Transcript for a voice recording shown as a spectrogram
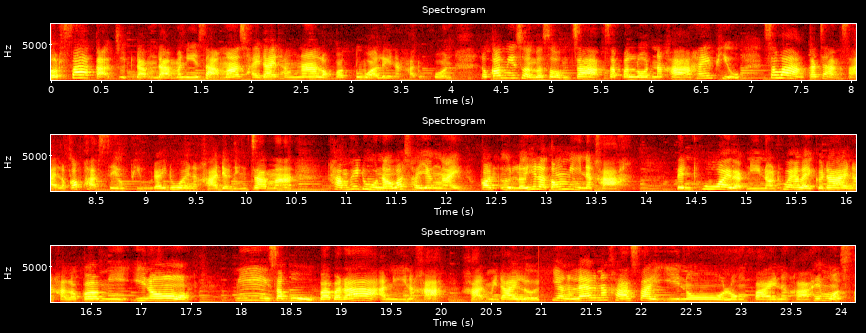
ลดฝ้ากระจุดด่างดำอันนี้สามารถใช้ได้ทั้งหน้าแล้วก็ตัวเลยนะคะ ทุกคน แล้วก็มีส่วนผสมจากสับปะรดนะคะ ให้ผิวสว่างกระจ่างใสแล้วก็ผัดเซลล์ผิวได้ด้วยนะคะ เดี๋ยวนิ้งจะมาทำให้ดูนะว่าใช้ยังไง ก่อนอื่นเลยที่เราต้องมีนะคะ เป็นถ้วยแบบนี้เนาะถ้วยอะไรก็ได้นะคะ แล้วก็มีอีโนมีสบู่บาบาร่าอันนี้นะคะ ขาดไม่ได้เลย อย่างแรกนะคะ ใส่อีโนลงไปนะคะ ให้หมดซ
